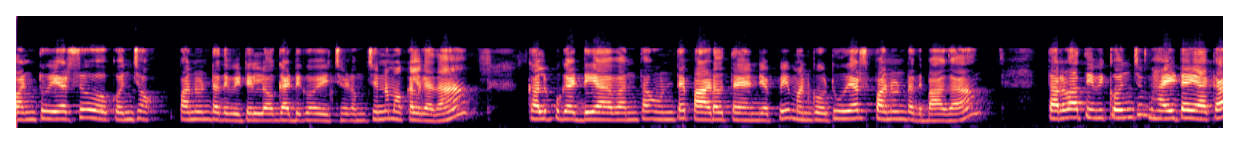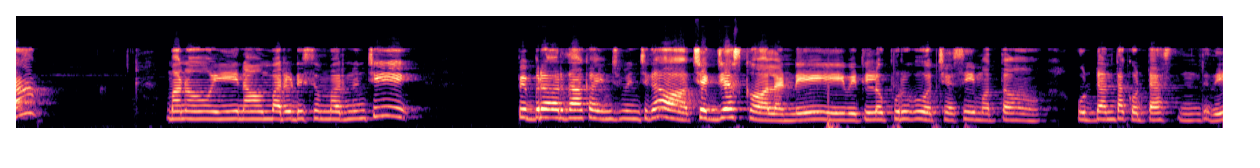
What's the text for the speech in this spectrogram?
వన్ టూ ఇయర్స్ కొంచెం పని ఉంటుంది వీటిల్లో. గడ్డి కోయించడం చిన్న మొక్కలు కదా. కలుపు గడ్డి అవంతా ఉంటే పాడవుతాయని చెప్పి మనకు టూ ఇయర్స్ పని ఉంటుంది బాగా. తర్వాత ఇవి కొంచెం హైట్ అయ్యాక మనం ఈ నవంబర్ డిసెంబర్ నుంచి ఫిబ్రవరి దాకా ఇంచుమించుగా చెక్ చేసుకోవాలండి. వీటిలో పురుగు వచ్చేసి మొత్తం వుడ్ అంతా కొట్టేస్తుంది.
